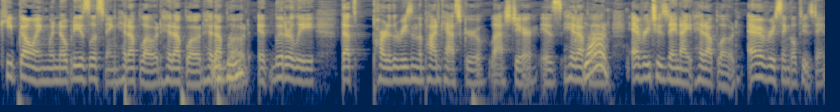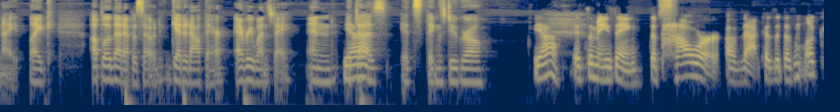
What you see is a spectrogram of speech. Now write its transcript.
keep going. When nobody is listening hit upload hit upload hit Mhm. upload. It literally that's part of the reason the podcast grew last year is hit upload. Every tuesday night hit upload. Every single tuesday night. Like upload that episode. Get it out there every wednesday. And Yeah. it does. It's things do grow. Yeah, it's amazing. The power of that because it doesn't look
